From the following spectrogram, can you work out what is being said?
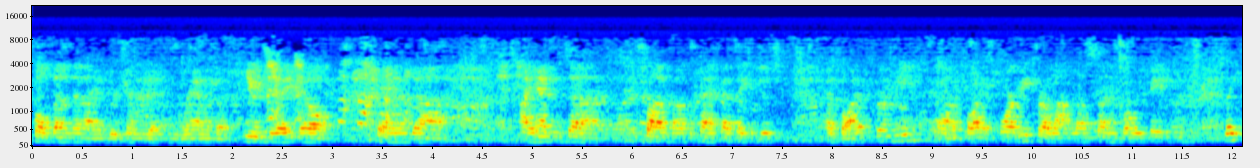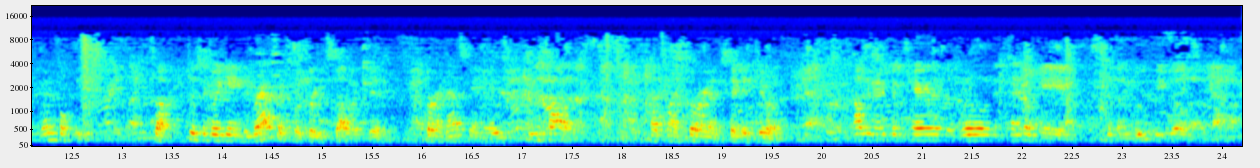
told them that I had returned it and ran with a huge late bill. And uh, I hadn't uh, thought about the fact that they could just have bought it from me, uh, bought it for me for a lot less than what we paid in late rental fees. So just a good game. The graphics were pretty stellar too. For an NES game, it was pretty solid. That's my story. I'm sticking to it. How would you compare the Willow Nintendo game to the movie Willow now?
